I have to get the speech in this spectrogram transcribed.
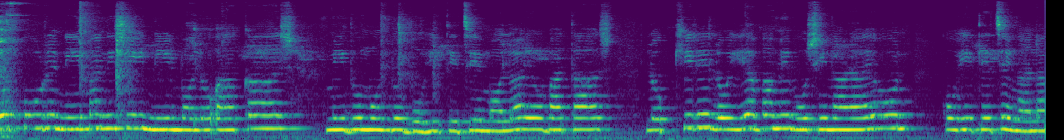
পূর্ণিমা সেই নির্মল আকাশ, মৃদু মন্দ বহিতেছে মলয় বাতাস, লক্ষ্মীরে লইয়া বামে বসি নারায়ণ, কহিতেছে নানা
